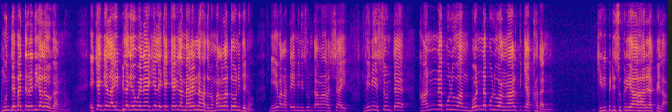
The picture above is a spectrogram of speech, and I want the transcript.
මුන් දෙපැත්තේ රෙදි ගලව ගන්නවා. එකෙක්ගේ ලයිට් බිල ගෙව්වේ නැහැ කියලා එකෙක් ඇවිල්ලා මැරෙන්න හදනවා. මරලා තෝනි දෙනවා. මේව රටේ මිනිසුන්ට අවශ්‍යයි. මිනිසුන්ට කන්න පුළුවන්, බොන්න පුළුවන් ආර්ථිකයක් හදන්න. කිරිපිටි සුපිරි ආහාරයක් වෙලා.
